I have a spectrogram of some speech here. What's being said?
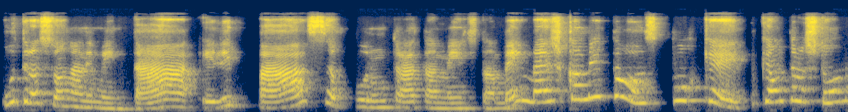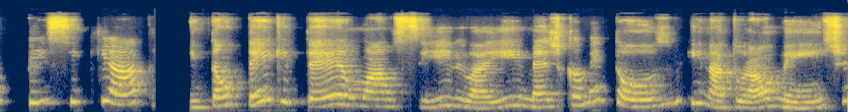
o transtorno alimentar, ele passa por um tratamento também medicamentoso. Por quê? Porque é um transtorno psiquiátrico. Então, tem que ter um auxílio aí medicamentoso e, naturalmente,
